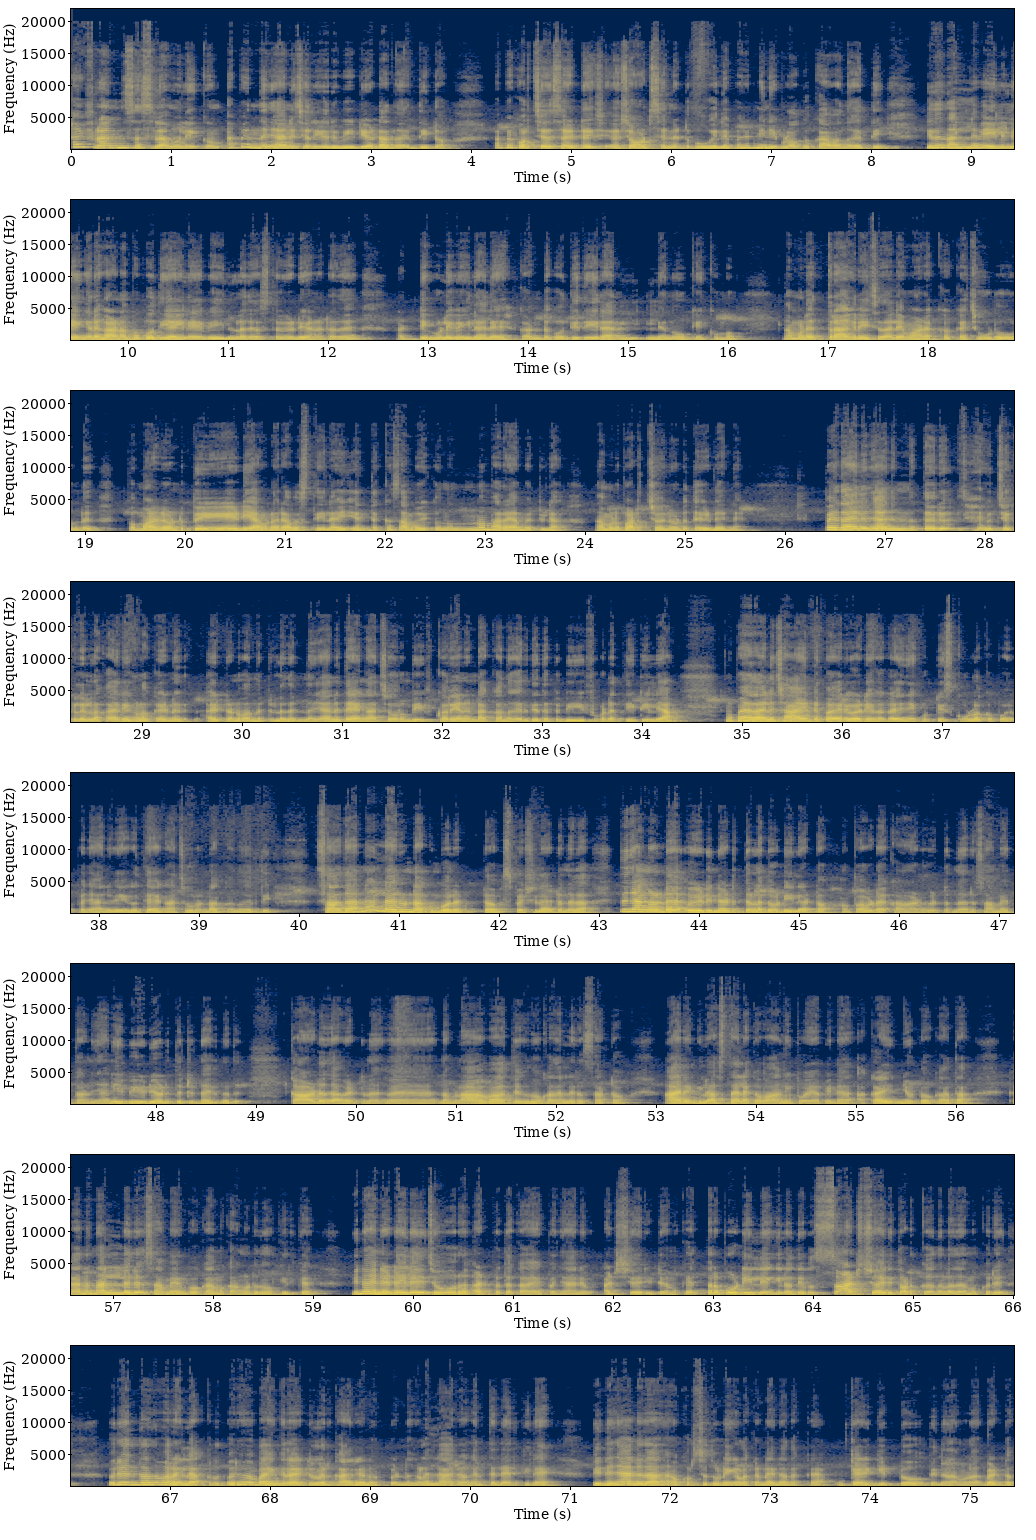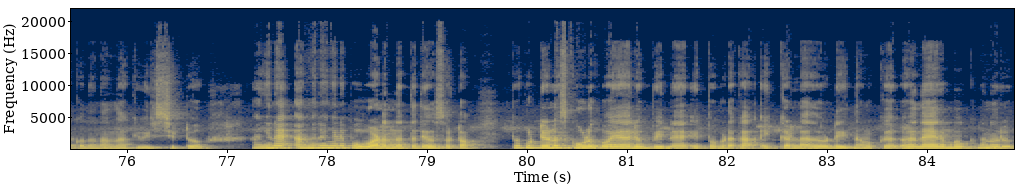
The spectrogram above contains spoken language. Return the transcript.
Hi friends അസ്സാം വലൈക്കും അപ്പോൾ ഇന്ന് ഞാൻ ചെറിയൊരു വീഡിയോ ഇടാന്ന് കരുതി കേട്ടോ അപ്പോൾ കുറച്ച് ദിവസമായിട്ട് ഷോർട്സ് തന്നെ ഇട്ട് പോകില്ലേ അപ്പോൾ ഒരു മിനി വ്ളോഗൊക്കെ ആവാന്ന് കരുതി. ഇത് നല്ല വെയിലില്ലേ? ഇങ്ങനെ കാണുമ്പോൾ കൊതിയായില്ലേ? വെയിലുള്ള ദിവസത്തെ വീഡിയോ ആണ് കേട്ടത് അടിപൊളി വെയിലല്ലേ? കണ്ട് കൊതി തീരാനില്ല നോക്കി നിൽക്കുമ്പോൾ നമ്മൾ എത്ര ആഗ്രഹിച്ചതല്ലേ മഴക്കൊക്കെ ചൂടുകൊണ്ട് ഇപ്പം മഴ കൊണ്ട് പേടിയാവണ ഒരവസ്ഥയിലായി. എന്തൊക്കെ സംഭവിക്കുന്നൊന്നും പറയാൻ പറ്റില്ല നമ്മൾ പഠിച്ചവനോട് തേടുക തന്നെ അപ്പോൾ ഏതായാലും ഞാൻ ഇന്നത്തെ ഒരു ഉച്ചക്കിലുള്ള കാര്യങ്ങളൊക്കെയാണ് ആയിട്ടാണ് വന്നിട്ടുള്ളത്. ഇന്ന് ഞാൻ തേങ്ങാച്ചോറും ബീഫ് കറിയാണ് ഉണ്ടാക്കാമെന്ന് കരുതിയത്. ഇപ്പോൾ ബീഫ് ഇവിടെ എത്തിയിട്ടില്ല. അപ്പോൾ ഏതായാലും ചായന്റെ പരിപാടിയൊക്കെ കഴിഞ്ഞ് കുട്ടി സ്കൂളിലൊക്കെ പോയപ്പോൾ ഞാൻ വേഗം തേങ്ങാച്ചോറ് ഉണ്ടാക്കാമെന്ന് കരുതി. സാധാരണ എല്ലാവരും ഉണ്ടാക്കും പോലെ കേട്ടോ സ്പെഷ്യലായിട്ടൊന്നുമില്ല ഇത് ഞങ്ങളുടെ വീടിന്റെ അടുത്തുള്ള തൊടിയിലാട്ടോ അപ്പോൾ അവിടെ കാട് വെട്ടുന്ന ഒരു സമയത്താണ് ഞാൻ ഈ വീഡിയോ എടുത്തിട്ടുണ്ടായിരുന്നത്. കാട് ആ വെട്ടുന്ന നമ്മൾ ആ ഭാഗത്തേക്ക് നോക്കാൻ നല്ല രസമാട്ടോ ആരെങ്കിലും ആ സ്ഥലമൊക്കെ വാങ്ങിപ്പോയാൽ പിന്നെ കഴിഞ്ഞു കേട്ടോ കഥ. കാരണം നല്ലൊരു സമയം പോക്കാം നമുക്ക് അങ്ങോട്ട് നോക്കിയിരിക്കാൻ. പിന്നെ അതിനിടയിൽ ചോറ് അടുപ്പത്തൊക്കെ ആയപ്പോൾ ഞാൻ അടിച്ചു വാരിയിട്ട് നമുക്ക് എത്ര പൊടി ഇല്ലെങ്കിലും ദിവസം അടിച്ചു വാരി തുടക്കുക എന്നുള്ളത് നമുക്കൊരു ഒരു എന്താന്ന് പറയില്ല. ഒരു ഭയങ്കരമായിട്ടുള്ള ഒരു കാര്യമാണ്. പെണ്ണുങ്ങളെല്ലാവരും അങ്ങനെ തന്നെ ആയിരിക്കില്ലേ പിന്നെ ഞാനിതാ കുറച്ച് തുണികളൊക്കെ ഉണ്ടായിരുന്നു. അതൊക്കെ കഴുകിയിട്ടു പിന്നെ നമ്മൾ ബെഡൊക്കെ ഒന്ന് നന്നാക്കി വിരിച്ചിട്ടു. അങ്ങനെ അങ്ങനെ അങ്ങനെ പോവാണ് ഇന്നത്തെ ദിവസം കേട്ടോ ഇപ്പോൾ കുട്ടികൾ സ്കൂളിൽ പോയാലും പിന്നെ ഇപ്പോൾ ഇവിടെ ഇക്കുള്ളതുകൊണ്ടേ നമുക്ക് നേരം പോക്കുന്നൊരു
